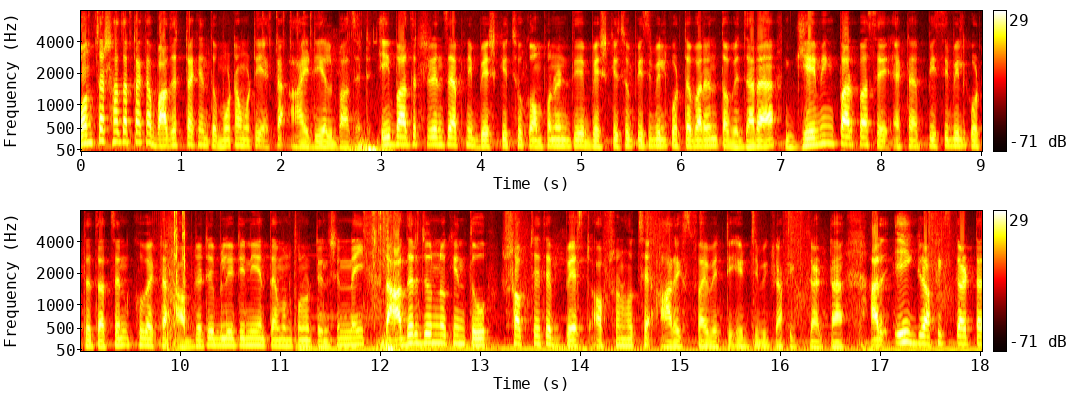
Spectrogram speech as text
পঞ্চাশ হাজার টাকা বাজেটটা কিন্তু মোটামুটি একটা আইডিয়াল বাজেট এই বাজেট রেঞ্জে আপনি বেশ কিছু কম্পোনেন্ট দিয়ে বেশ কিছু পিসি বিল করতে পারেন, তবে যারা গেমিং পারপাসে একটা পিসি বিল করতে চাচ্ছেন, খুব একটা আপডেটেবিলিটি নিয়ে তেমন কোনো টেনশন নেই। তাদের জন্য কিন্তু সবচেয়ে বেস্ট অপশন হচ্ছে R X five eighty eight GB graphics কার্ডটা আর এই গ্রাফিক্স কার্ডটা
